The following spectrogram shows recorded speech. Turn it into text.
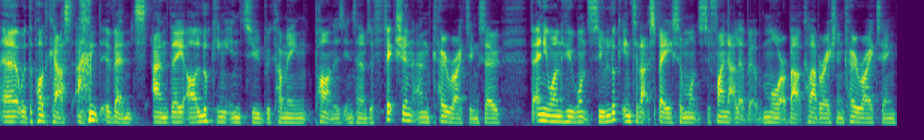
uh, with the podcast and events, and they are looking into becoming partners in terms of fiction and co writing. So, for anyone who wants to look into that space and wants to find out a little bit more about collaboration and co writing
